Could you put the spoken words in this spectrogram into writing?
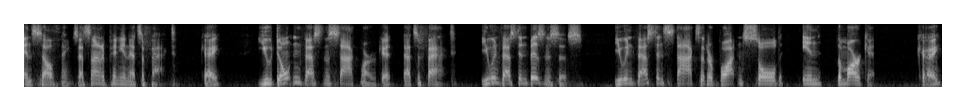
and sell things. That's not an opinion, that's a fact. Okay? You don't invest in the stock market. That's a fact. You invest in businesses. You invest in stocks that are bought and sold in the market. Okay.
